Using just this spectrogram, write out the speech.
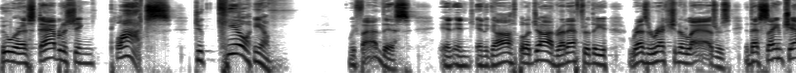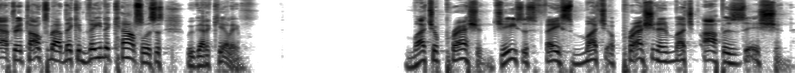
who were establishing plots to kill him. We find this in, in, in, the Gospel of John, right after the resurrection of Lazarus. In that same chapter, it talks about they convened a council. It says, We've got to kill him. Much oppression. Jesus faced much oppression and much opposition.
